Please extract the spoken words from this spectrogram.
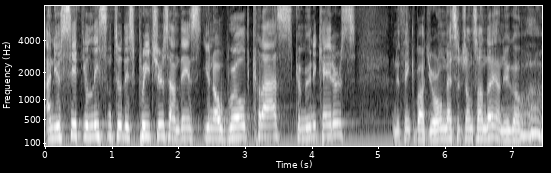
And you sit, you listen to these preachers and these, you know, world-class communicators, and you think about your own message on Sunday, and you go, oh,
